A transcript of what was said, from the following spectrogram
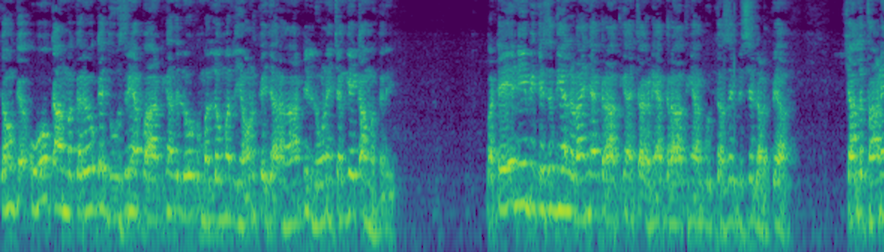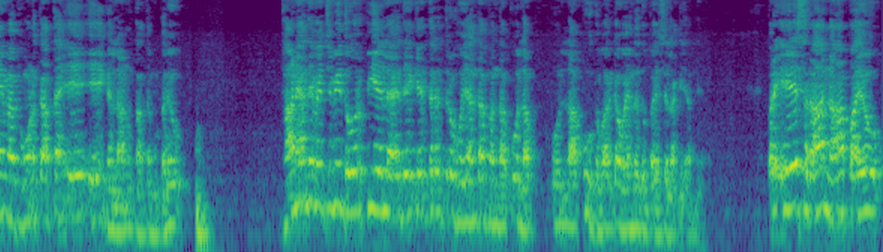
ਕਿਉਂਕਿ ਉਹ ਕੰਮ ਕਰਿਓ ਕਿ ਦੂਸਰੀਆਂ ਪਾਰਟੀਆਂ ਦੇ ਲੋਕ ਮੱਲੋ ਮੱਲੀ ਆਉਣ ਕਿ ਯਾਰ ਹਾਂ ਢਿੱਲੋਂ ਨੇ ਚੰਗੇ ਕੰਮ ਕਰੇ। ਬਟ ਇਹ ਨਹੀਂ ਵੀ ਕਿਸੇ ਦੀਆਂ ਲੜਾਈਆਂ ਕਰਾਤੀਆਂ, ਝਗੜੀਆਂ ਕਰਾਤੀਆਂ, ਕੋਈ ਕਿਸੇ ਪਿੱਛੇ ਲੜ ਪਿਆ। ਚੱਲ ਥਾਣੇ ਮੈਂ ਫੋਨ ਕਰਤਾ, ਇਹ ਇਹ ਗੱਲਾਂ ਨੂੰ ਖਤਮ ਕਰਿਓ। ਥਾਣਿਆਂ ਦੇ ਵਿੱਚ ਵੀ 2 ਰੁਪਏ ਲੈ ਦੇ ਕੇ ਇੱਧਰ ਇੱਧਰ ਹੋ ਜਾਂਦਾ ਬੰਦਾ, ਭੋਲਾ ਭੋਲਾ ਭੂਖ ਵਰਗਾ ਹੋ ਜਾਂਦਾ ਤੋਂ ਪੈਸੇ ਲੱਗ ਜਾਂਦੇ ਪਰ ਇਸ ਰਾਹ ਨਾ ਪਾਇਓ।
